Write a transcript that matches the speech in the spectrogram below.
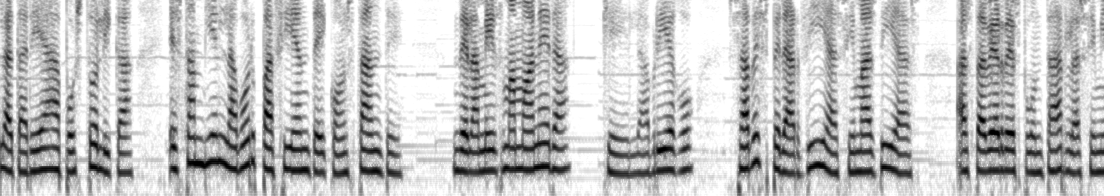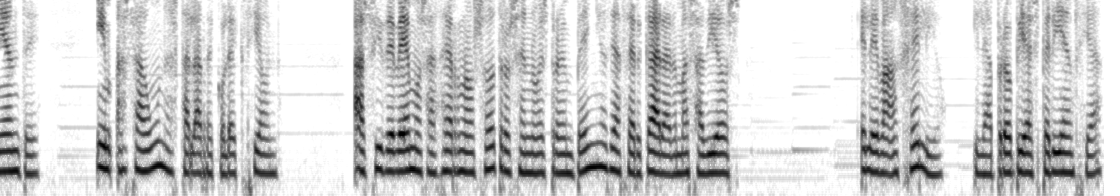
La tarea apostólica es también labor paciente y constante, de la misma manera que el labriego sabe esperar días y más días hasta ver despuntar la simiente, y más aún hasta la recolección. Así debemos hacer nosotros en nuestro empeño de acercar almas a Dios. El Evangelio y la propia experiencia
